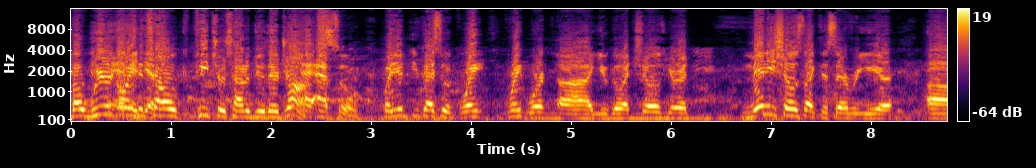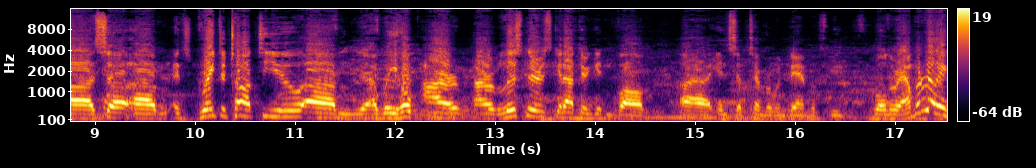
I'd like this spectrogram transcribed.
but we're going to tell teachers how to do their jobs. Absolutely. But you, you guys do a great, great work. Uh, you go at shows. You're at many shows like this every year. Uh, so um, it's great to talk to you. Um, we hope our, our listeners get out there and get involved uh, in September when Banned Books Week rolled around. But really,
